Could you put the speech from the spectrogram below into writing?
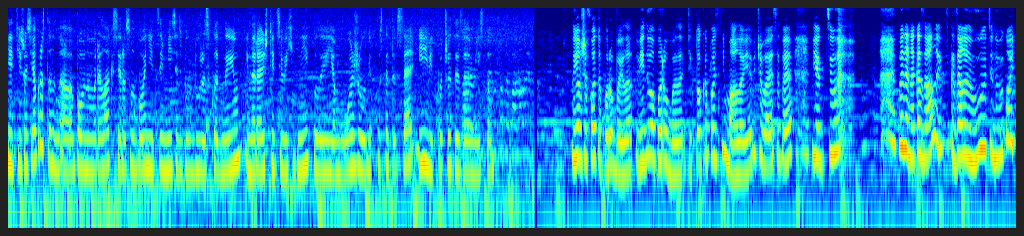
Я тішусь, я просто на повному релаксі, розслабоні. Цей місяць був дуже складним. І нарешті ці вихідні, коли я можу відпустити все і відпочити за містом. Ну, я вже фото поробила, відео поробила, тіктоки познімала. Я відчуваю себе як цю. Мене наказали, сказали на вулицю, не виходь,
